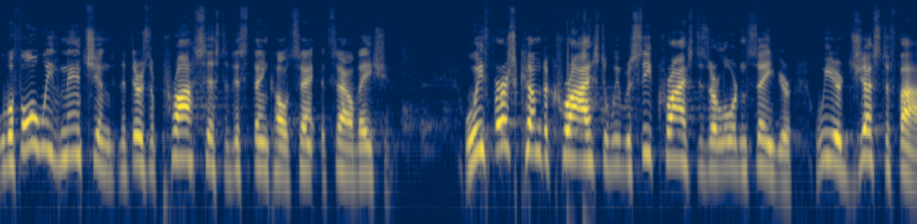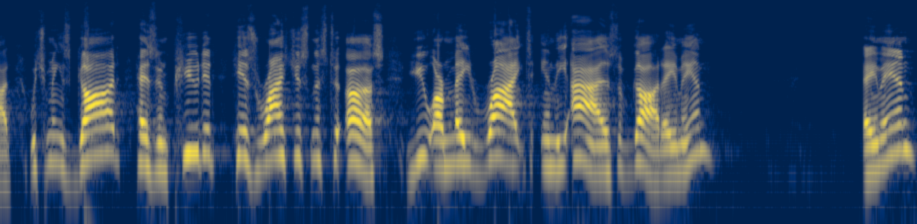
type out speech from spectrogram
Well, before we've mentioned that there's a process to this thing called salvation, When we first come to Christ and we receive Christ as our Lord and Savior, we are justified, which means God has imputed His righteousness to us. You are made right in the eyes of God. Amen? Amen?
